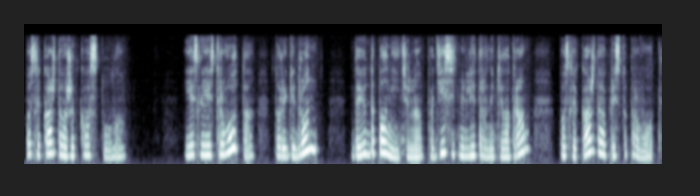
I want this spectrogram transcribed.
после каждого жидкого стула. Если есть рвота, то регидрон дают дополнительно по 10 мл на килограмм после каждого приступа рвоты.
